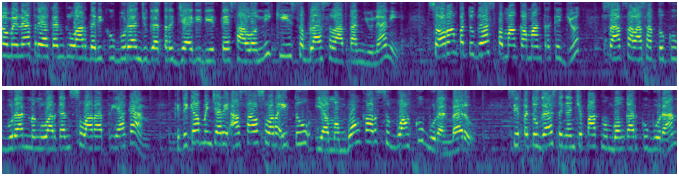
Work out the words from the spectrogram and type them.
Fenomena teriakan keluar dari kuburan juga terjadi di Tesaloniki, sebelah selatan Yunani. Seorang petugas pemakaman terkejut saat salah satu kuburan mengeluarkan suara teriakan. Ketika mencari asal suara itu, ia membongkar sebuah kuburan baru. Si petugas dengan cepat membongkar kuburan,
